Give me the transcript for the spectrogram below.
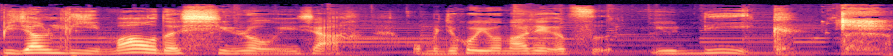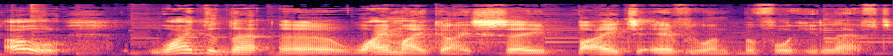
比较礼貌的形容一下，我们就会用到这个词 unique。 Oh, why did that uh, why my guy say bye to everyone before he left?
